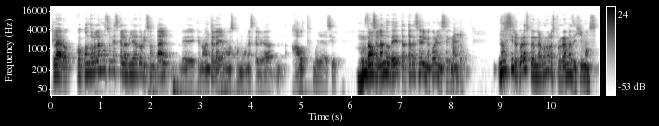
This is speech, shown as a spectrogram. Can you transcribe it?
Claro, cuando hablamos de una escalabilidad horizontal, que normalmente la llamamos como una escalabilidad out, voy a decir, estamos hablando de tratar de ser el mejor en el segmento. No sé si recuerdas, pero en alguno de los programas dijimos,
